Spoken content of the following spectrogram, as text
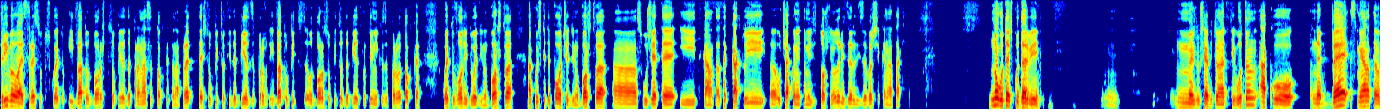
дрибъла е средството, с което и двата отбора ще се опитат да пренасят топката напред. Те ще се опитват и да бият за първата. И двата отбора се опитват да бият противника за първа топка, което води до единоборства. Ако искате повече единоборства, а, служете и така нататък, както и а, очакванията ми за точни удари заради завършека на атаките. Много тежко дерби между Шеф Юнайтед и Лутън. Ако не бе смяната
